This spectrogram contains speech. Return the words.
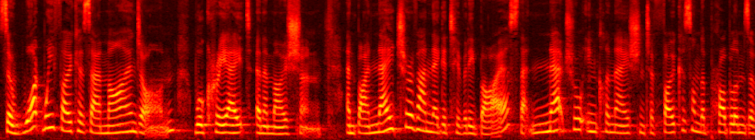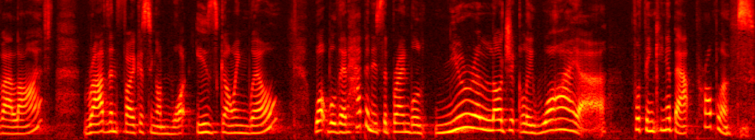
So, what we focus our mind on will create an emotion. And by nature of our negativity bias, that natural inclination to focus on the problems of our life rather than focusing on what is going well, what will then happen is the brain will neurologically wire for thinking about problems.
